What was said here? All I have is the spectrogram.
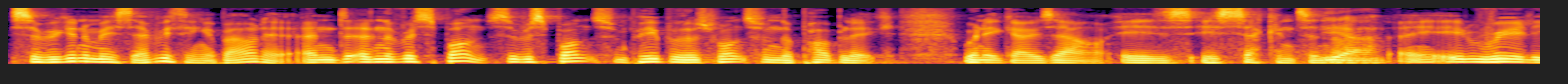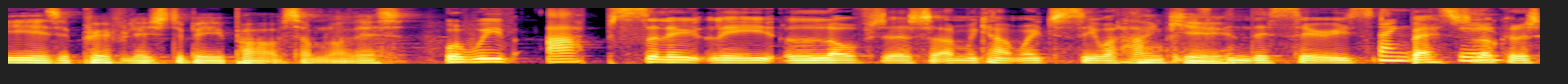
so we're going to miss everything about it, and and the response, the response from people, the response from the public when it goes out is is second to none. It really is a privilege to be part of something like this. Well, we've absolutely loved it, and we can't wait to see what Thank happens you. in this series. Thank Best you. of luck at it.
